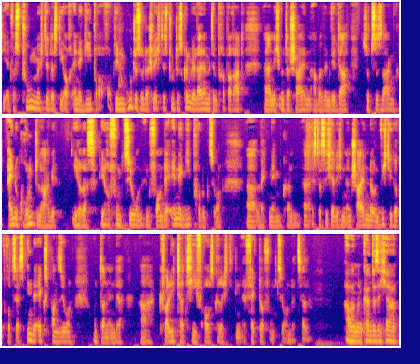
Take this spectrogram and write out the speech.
die etwas tun möchte, dass die auch Energie braucht. Ob die nun Gutes oder Schlechtes tut, das können wir leider mit dem Präparat äh, nicht unterscheiden. Aber wenn wir da sozusagen eine Grundlage ihres, ihrer Funktion in Form der Energieproduktion äh, wegnehmen können, äh, ist das sicherlich ein entscheidender und wichtiger Prozess in der Expansion und dann in der qualitativ ausgerichteten Effektorfunktion der Zelle. Aber man könnte sich ja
